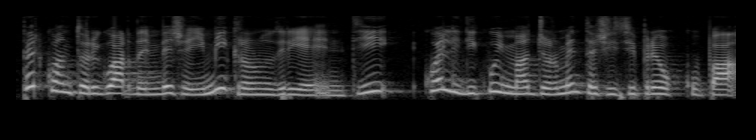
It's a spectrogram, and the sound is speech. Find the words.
Per quanto riguarda invece i micronutrienti, quelli di cui maggiormente ci si preoccupa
